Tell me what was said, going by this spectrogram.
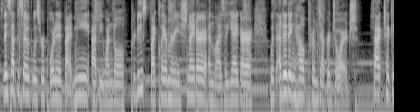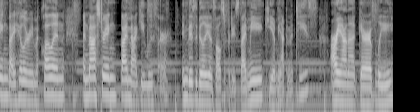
This episode was reported by me, Abby Wendle, produced by Claire Marie Schneider and Liza Yeager, with editing help from Deborah George, fact checking by Hillary McClellan, and mastering by Maggie Luthar. Invisibilia is also produced by me, Kia Miakka Natisse, Ariana Gharib Lee,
